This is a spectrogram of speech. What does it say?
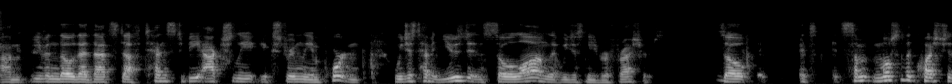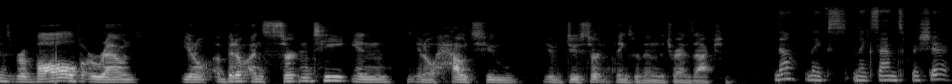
Um, even though that that stuff tends to be actually extremely important, we just haven't used it in so long that we just need refreshers. So it's it's some most of the questions revolve around you know a bit of uncertainty in you know how to you know do certain things within the transaction. No, makes makes sense for sure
